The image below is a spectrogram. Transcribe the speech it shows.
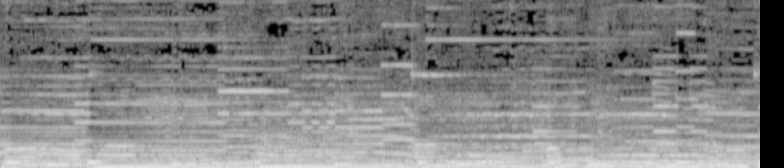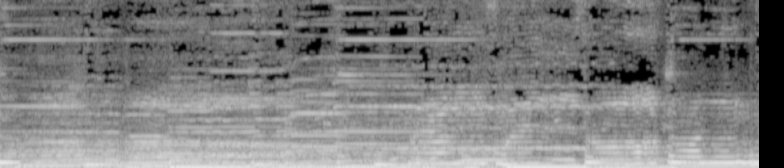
ផោផង Mm-hmm.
